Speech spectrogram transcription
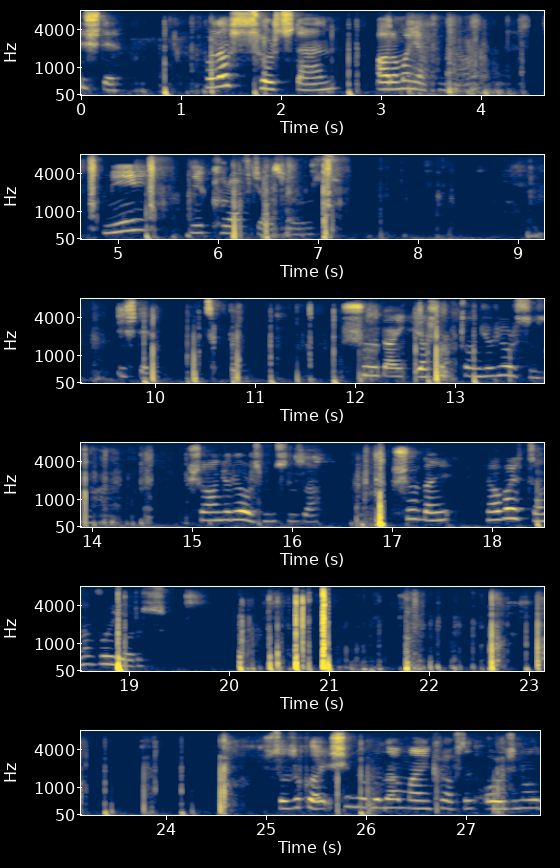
İşte burada search'ten arama yapımına Minecraft yazıyoruz. İşte. Şuradan yaşlı buton görüyorsunuz mu? Şu an görüyor musunuz ha? Şuradan yavaşça vuruyoruz. Çocuklar şimdi bunlar Minecraft'ın orijinal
